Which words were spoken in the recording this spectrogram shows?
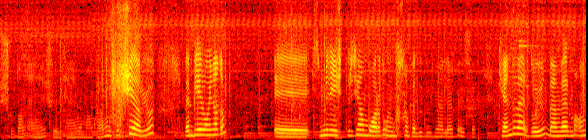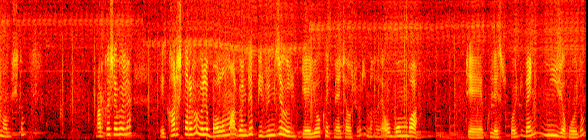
şuradan ee, şöyle bir tane bomba koyalım. Bu çok işe yarıyor. Ben bir yer oynadım. Ee, ismimi değiştireceğim bu arada. Oyun patates ne alakaysa. Kendi verdi oyun. Ben verme almamıştım. Arkadaşlar böyle e, karşı tarafa böyle balonlar gönderip birbirimizi öl- e, yok etmeye çalışıyoruz. Mesela o bomba e, kulesi koydu. Ben ninja koydum.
